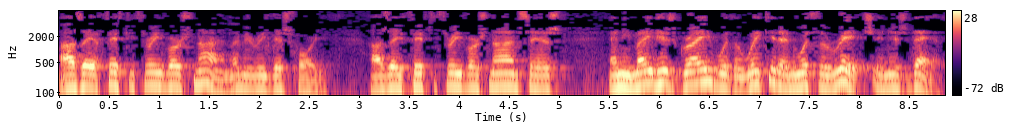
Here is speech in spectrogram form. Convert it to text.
Isaiah 53, verse 9. Let me read this for you. Isaiah 53, verse 9 says, And he made his grave with the wicked and with the rich in his death,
